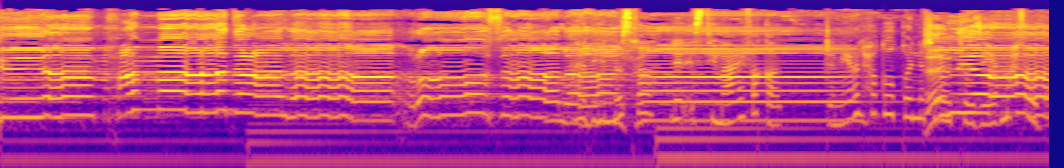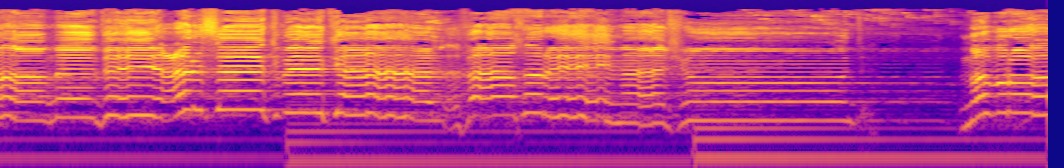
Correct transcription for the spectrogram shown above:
يا محمد على رسالة هذه النسخة للاستماع فقط. جميع الحقوق والنشر والتوزيع محفوظة. في عرسك بك الفخر مشهود. مبروك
